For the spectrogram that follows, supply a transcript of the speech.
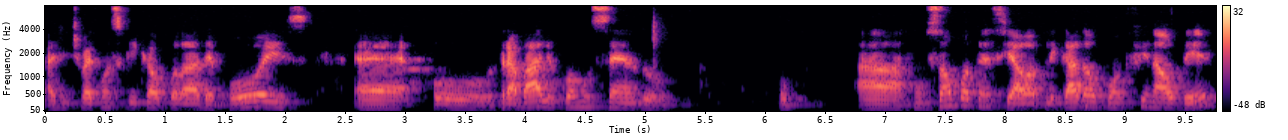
a gente vai conseguir calcular depois é, o trabalho como sendo a função potencial aplicada ao ponto final B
